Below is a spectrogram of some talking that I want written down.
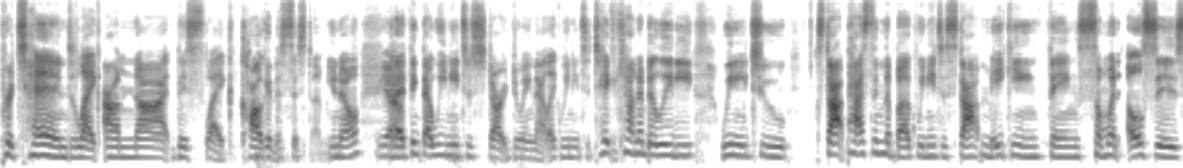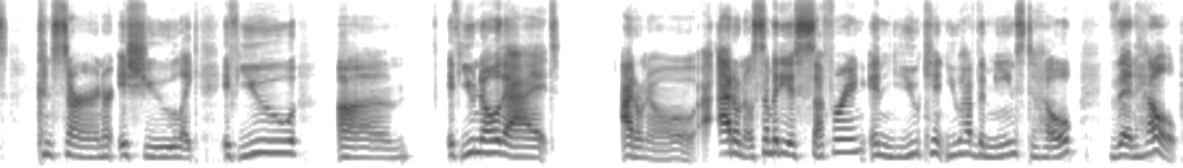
pretend like I'm not this like cog in the system. You know. Yeah. And I think that we need to start doing that. Like we need to take accountability. We need to stop passing the buck. We need to stop making things someone else's concern or issue. Like if you um if you know that I don't know, I, don't know, somebody is suffering and you can't. you have the means to help, then help.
